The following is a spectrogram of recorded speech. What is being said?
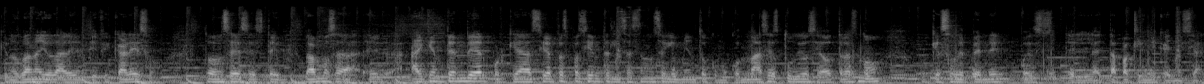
que nos van a ayudar a identificar eso. Entonces, este, vamos a, eh, hay que entender por qué a ciertas pacientes les hacen un seguimiento como con más estudios y a otras no, porque eso depende pues, de la etapa clínica inicial.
